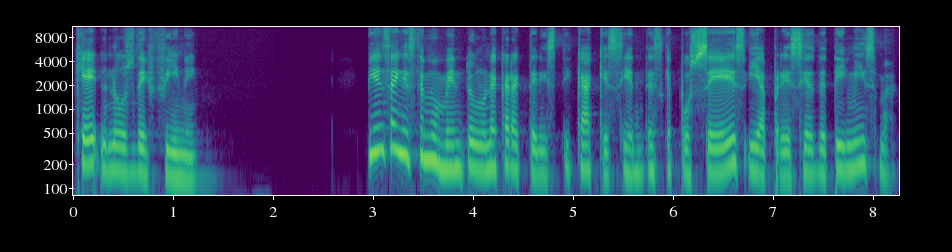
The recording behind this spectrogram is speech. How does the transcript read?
que nos definen. Piensa en este momento en una característica que sientes que posees y aprecias de ti misma.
